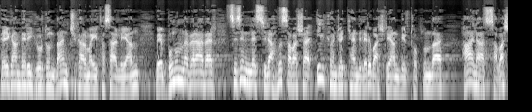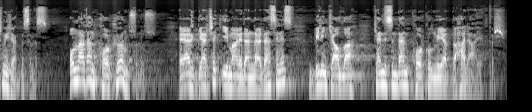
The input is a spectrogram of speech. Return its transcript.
peygamberi yurdundan çıkarmayı tasarlayan ve bununla beraber sizinle silahlı savaşa ilk önce kendileri başlayan bir toplumda hala savaşmayacak mısınız? Onlardan korkuyor musunuz? Eğer gerçek iman edenlerdenseniz bilin ki Allah kendisinden korkulmaya daha layıktır.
